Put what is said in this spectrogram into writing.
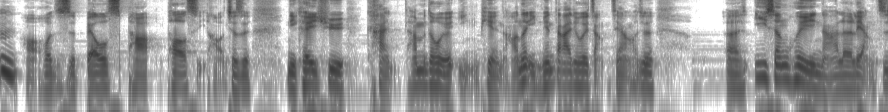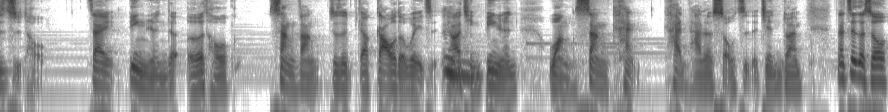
嗯，好，或者是 Bell's palsy，哈，就是你可以去看，他们都会有影片，好，那影片大概就会长这样，就是呃，医生会拿了两只指头在病人的额头上方，就是比较高的位置，然后请病人往上看，看他的手指的尖端。那这个时候，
